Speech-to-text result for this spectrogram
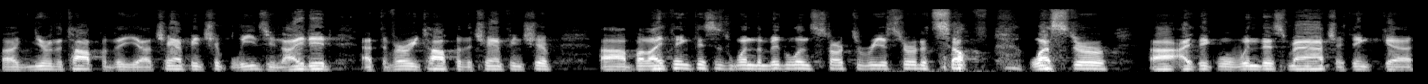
uh, near the top of the uh, championship. Leeds United at the very top of the championship. Uh, but I think this is when the Midlands start to reassert itself. Leicester, uh, I think, will win this match. I think uh,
